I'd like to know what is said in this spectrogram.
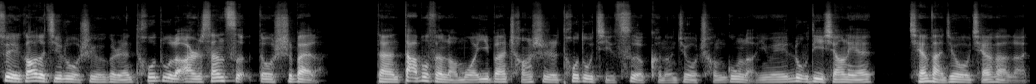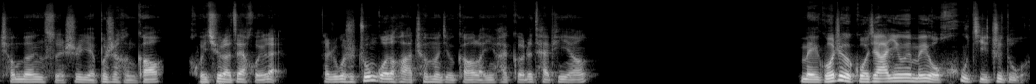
最高的记录是有一个人偷渡了二十三次都失败了。但大部分老莫一般尝试偷渡几次，可能就成功了，因为陆地相连，遣返就遣返了，成本损失也不是很高，回去了再回来。那如果是中国的话，成本就高了，因为还隔着太平洋。美国这个国家因为没有户籍制度，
